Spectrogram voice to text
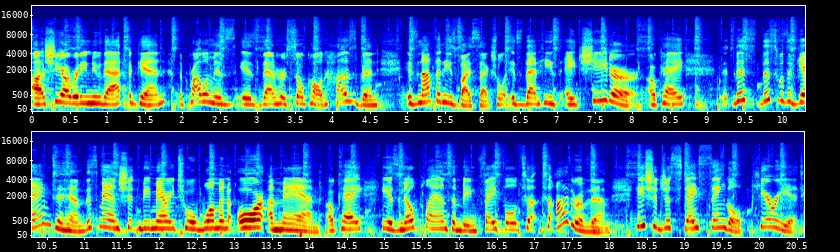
Uh, she already knew that. Again, the problem is is that her so-called husband is not that he's bisexual. It's that he's a cheater. Okay. This this was a game to him. This man shouldn't be married to a woman or a man, okay? He has no plans on being faithful to, to either of them. He should just stay single, period.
